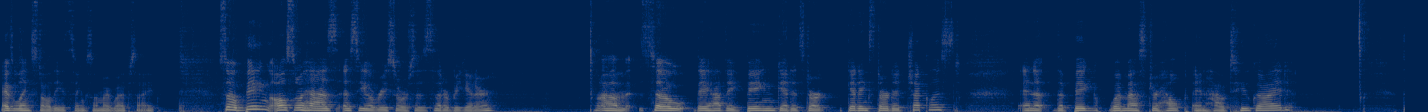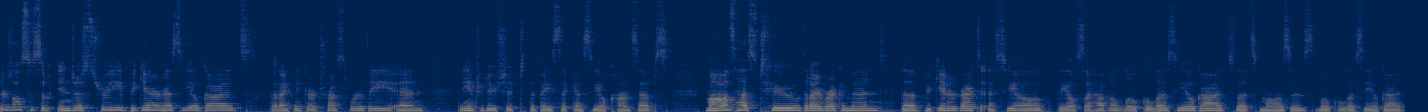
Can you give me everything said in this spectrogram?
I have links to all these things on my website. So Bing also has SEO resources that are beginner. Um, so they have a Bing Get It Start Getting Started checklist and a, the Bing webmaster help and how to guide. There's also some industry beginner SEO guides that I think are trustworthy and they introduce you to the basic SEO concepts. Moz has two that I recommend the beginner guide to SEO. They also have a local SEO guide, so that's Moz's local SEO guide.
